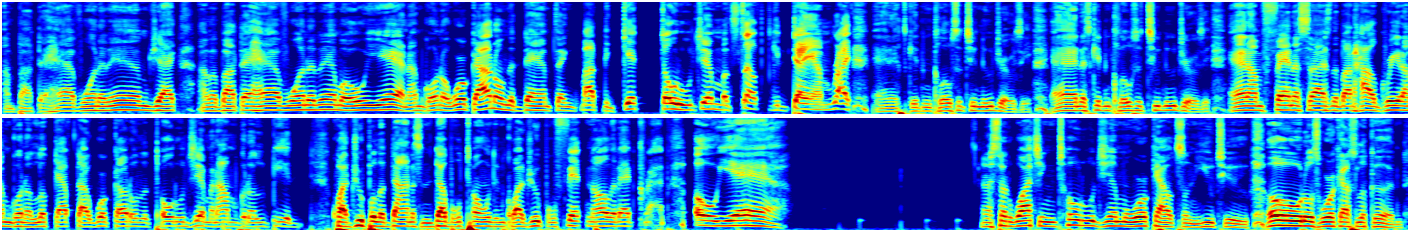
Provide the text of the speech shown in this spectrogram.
I'm about to have one of them, Jack. I'm about to have one of them. Oh, yeah. And I'm going to work out on the damn thing. About to get total gym myself. You damn right. And it's getting closer to New Jersey. And it's getting closer to New Jersey. And I'm fantasizing about how great I'm going to look after I work out on the total gym. And I'm going to be a quadruple Adonis and double toned and quadruple fit and all of that crap. Oh, yeah. And I started watching total gym workouts on YouTube. Oh, those workouts look good.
